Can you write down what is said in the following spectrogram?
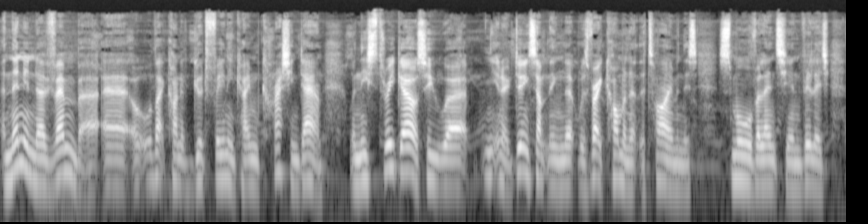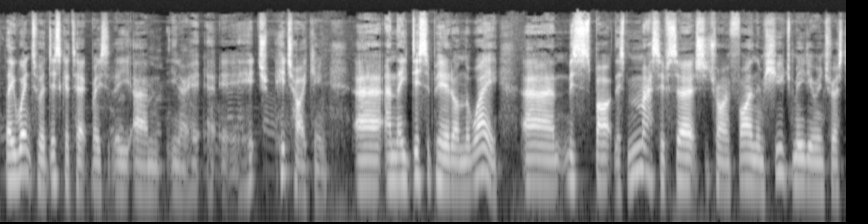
and then in November, uh, all that kind of good feeling came crashing down when these three girls who were, you know, doing something that was very common at the time in this small Valencian village, they went to a discotheque, basically, um, you know, hitch, hitchhiking, uh, and they disappeared on the way. Um, this sparked this massive search to try and find them, huge media interest,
